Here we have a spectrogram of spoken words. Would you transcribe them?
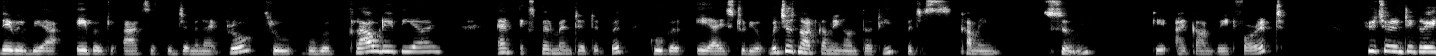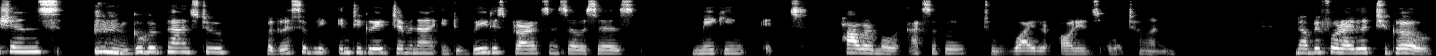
They will be able to access the Gemini Pro through Google Cloud API and experimented it with Google AI Studio, which is not coming on 13th, which is coming soon. Okay, I can't wait for it. Future integrations, Google plans to progressively integrate Gemini into various products and services, making it power more accessible to wider audience over time. Now, before I let you go,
